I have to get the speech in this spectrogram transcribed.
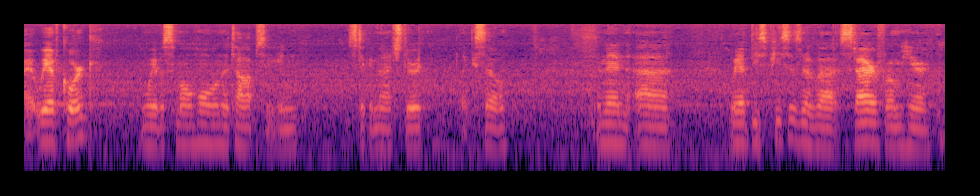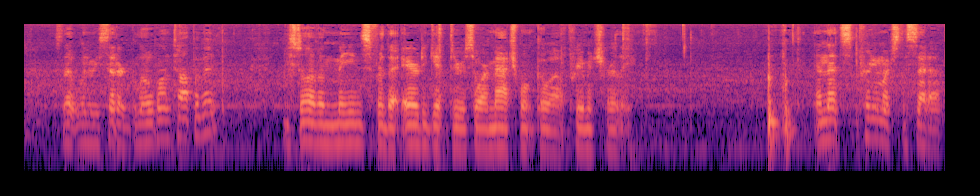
Alright, we have cork, and we have a small hole in the top so you can stick a match through it, like so. And then uh, we have these pieces of uh, styrofoam here, so that when we set our globe on top of it, you still have a means for the air to get through so our match won't go out prematurely. And that's pretty much the setup.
